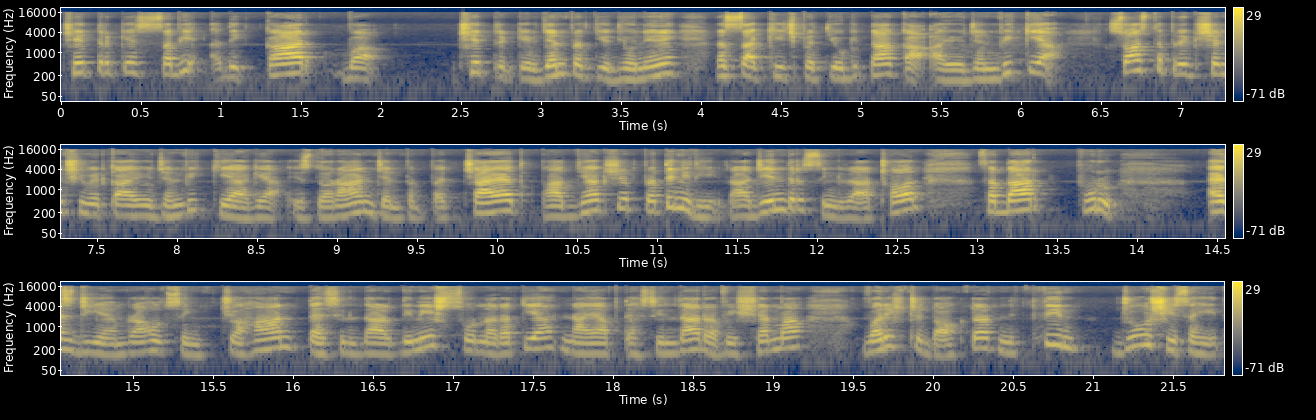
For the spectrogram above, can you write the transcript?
क्षेत्र के सभी अधिकार व क्षेत्र के जनप्रतिनिधियों ने रस्सा खींच प्रतियोगिता का आयोजन भी किया। स्वास्थ्य परीक्षण शिविर का आयोजन भी किया गया। इस दौरान जनपद पंचायत उपाध्यक्ष प्रतिनिधि राजेंद्र सिंह राठौर सरदारपुर एसडीएम राहुल सिंह चौहान, तहसीलदार दिनेश सोनरतिया, नायब तहसीलदार रवि शर्मा, वरिष्ठ डॉक्टर नितिन जोशी सहित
